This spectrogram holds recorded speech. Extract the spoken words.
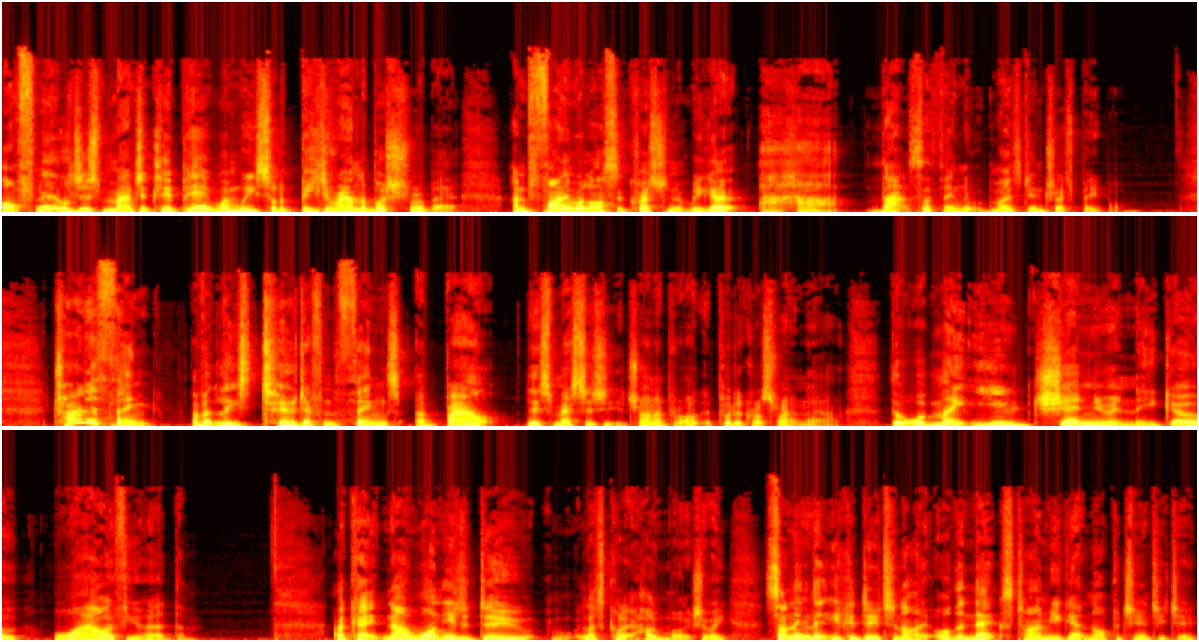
Often it'll just magically appear when we sort of beat around the bush for a bit. And finally, we'll ask a question that we go, aha, that's the thing that would most interest people. Try to think of at least two different things about this message that you're trying to put across right now that would make you genuinely go, wow, if you heard them. Okay, now I want you to do, let's call it homework, shall we? Something that you could do tonight or the next time you get an opportunity to.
